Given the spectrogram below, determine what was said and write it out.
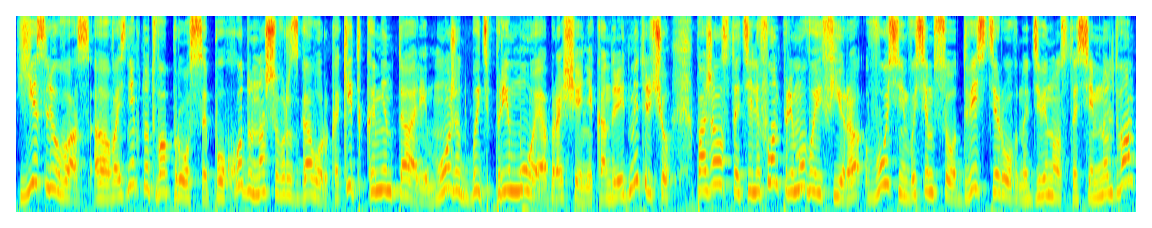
если у вас э, возникнут вопросы по ходу нашего разговора, какие-то комментарии, может быть, прямое обращение к Андрею Дмитриевичу, пожалуйста, телефон прямого эфира 8 800 200 ровно 9702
